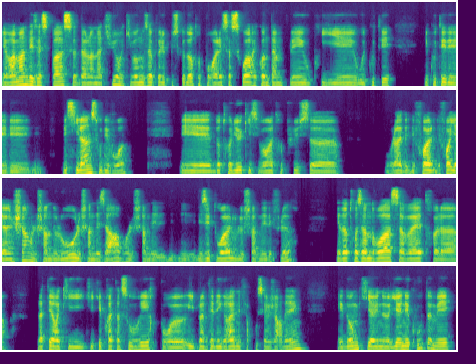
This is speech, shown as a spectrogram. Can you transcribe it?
Il y a vraiment des espaces dans la nature qui vont nous appeler plus que d'autres pour aller s'asseoir et contempler ou prier ou écouter écouter des silences ou des voix et d'autres lieux qui vont être plus, heu, voilà, des fois des fois il y a un chant, le chant de l'eau, le chant des arbres, le chant des étoiles ou le chant des fleurs. Il y a d'autres endroits, ça va être la terre qui est prête à s'ouvrir pour, heu, y planter des graines et faire pousser un jardin et donc y a une il y a une écoute mais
